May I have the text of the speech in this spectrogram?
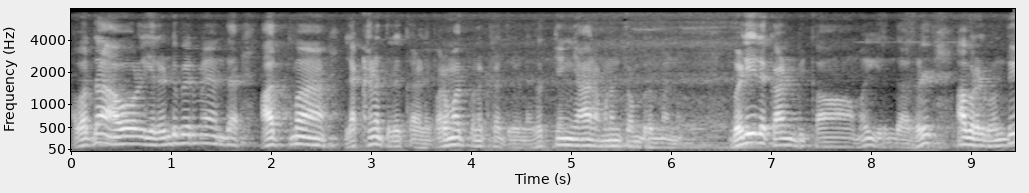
அவர் தான் அவர்கள் ரெண்டு பேருமே அந்த ஆத்ம லக்ஷணத்தில் இருக்கார்கள் பரமாத்ம லக்ஷணத்தில் இல்லை சத்தியம் ஞானம் அனந்தம் பிரம்மன். வெளியில் காண்பிக்காமல் இருந்தார்கள். அவர்கள் வந்து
